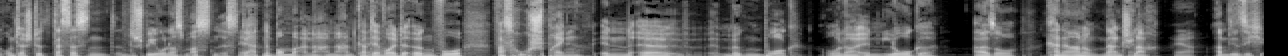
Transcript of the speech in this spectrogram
unterstützt, dass das ein, ein Spion aus dem Osten ist. Der Ja. hat eine Bombe an der, an der Hand gehabt. Genau. Der wollte irgendwo was hochsprengen in äh, Müggenburg oder in Loge. Also, keine Ahnung, ein Anschlag Ja. Haben die sich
